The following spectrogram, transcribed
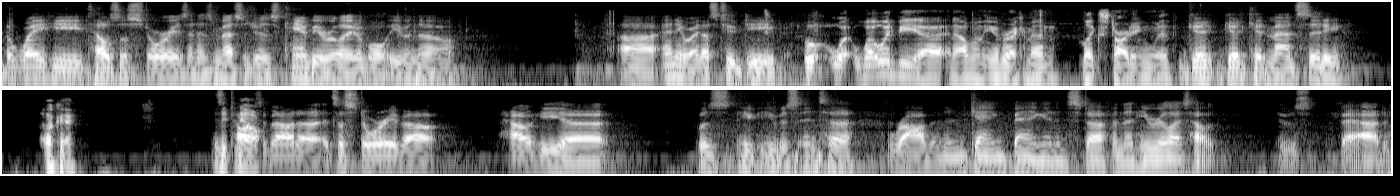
the way he tells his stories and his messages can be relatable, even though. Uh, anyway, that's too deep. What what would be uh, an album that you would recommend, like starting with? Good, good kid, Mad City. Okay. Because he talks Now- about uh, it's a story about how he uh, was he, he was into robbing and gang banging and stuff, and then he realized how it was bad,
